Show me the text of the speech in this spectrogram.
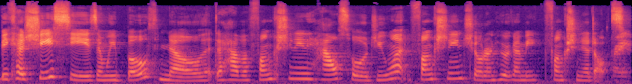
Because she sees and we both know that to have a functioning household, you want functioning children who are going to be functioning adults. Right.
